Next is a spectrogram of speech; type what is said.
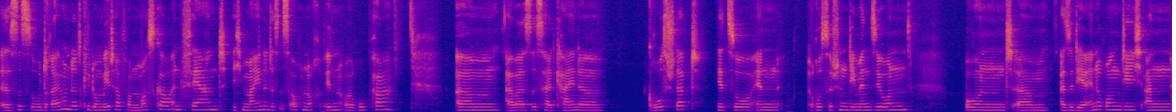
Es ist so 300 Kilometer von Moskau entfernt. Ich meine, das ist auch noch in Europa. Ähm, aber es ist halt keine Großstadt, jetzt so in russischen Dimensionen. Und ähm, also die Erinnerungen, die ich an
